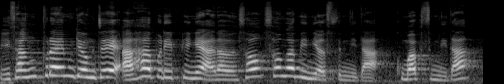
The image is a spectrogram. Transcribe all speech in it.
이상 프라임 경제 아하 브리핑의 아나운서 성하민이었습니다. 고맙습니다.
